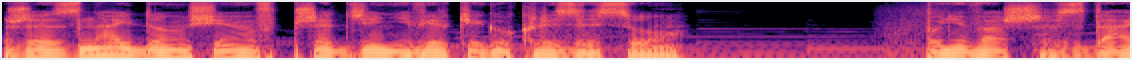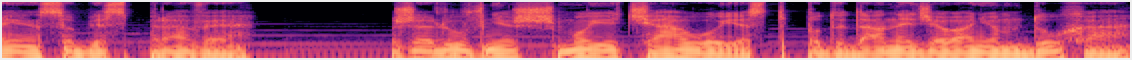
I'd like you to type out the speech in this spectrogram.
że znajdą się w przeddzień wielkiego kryzysu, ponieważ zdaję sobie sprawę, że również moje ciało jest poddane działaniom ducha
